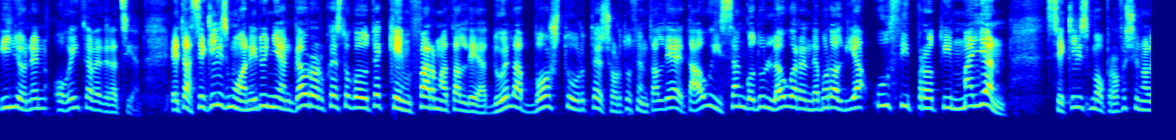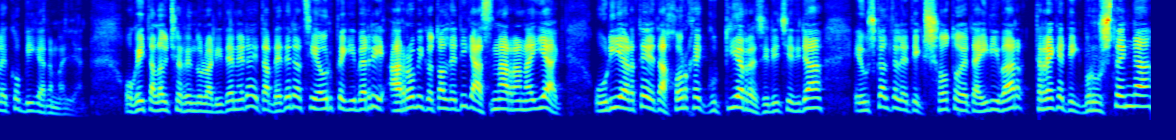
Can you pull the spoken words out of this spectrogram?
hil honen hogeita bederatzean. Eta ziklismoan iruinean gaur orkestuko dute Ken Farma taldea. Duela bostu urte sortu zen taldea eta hau izango du laugarren demoraldia uzi proti mailan. Ziklismo profesionaleko bigaren mailan. Hogeita lau txerrendulari denera eta bederatzia aurpegi berri arrobiko taldetik aznarra nahiak. Uri arte eta Jorge Gutierrez iritsi dira Euskalteletik Soto eta Iribar, Treketik Brustenga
